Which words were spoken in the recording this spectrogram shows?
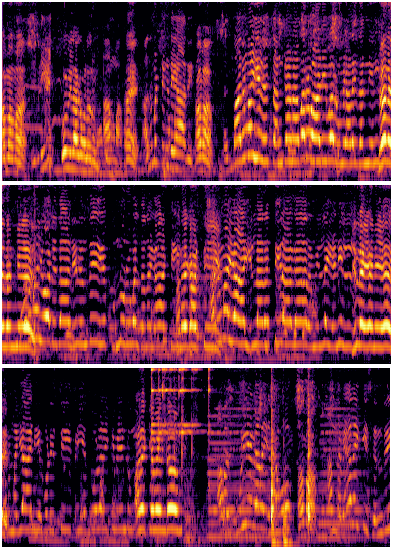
ஆமாமா இப்படி? கோவிலாக வளரும். ஆமா. அது மட்டும் கிடையாது. ஆமாம். வறுமையில் தன் கணவர் வாடி வரும் வேலை தன்னில். வேலை வறுமையோடு தான் இருந்து புன்னுருவல் தன காட்டி தனை காட்டி அருமையா இல்லறத்தில் ஆகாரம் இல்லை எனில் இல்லை எனில் பெருமையா நீர் கொடுத்து பிரியத்தோடு அழைக்க வேண்டும். அழைக்க வேண்டும். அவர் உரிய வேலை என்னவோ அந்த வேலைக்கு சென்று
